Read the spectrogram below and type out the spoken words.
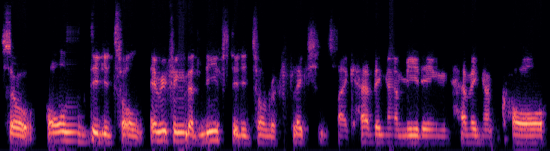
So all digital, everything that leaves digital reflections, like having a meeting, having a call,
